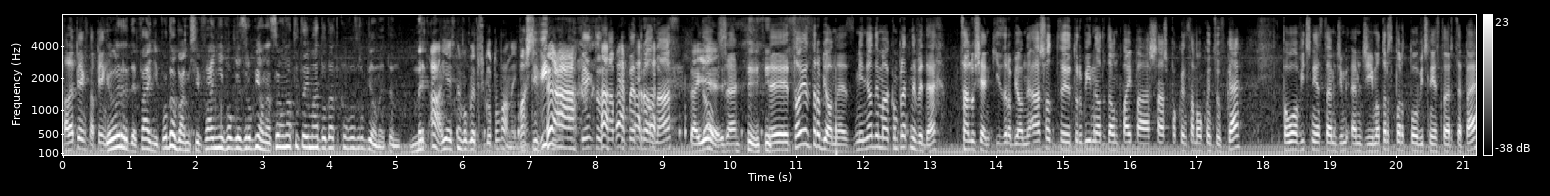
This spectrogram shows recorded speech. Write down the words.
Ale piękna, piękna. Kurde, fajnie, podoba mi się, fajnie w ogóle zrobiona. Co ona tutaj ma dodatkowo zrobione? Ten mer... A, ja jestem w ogóle przygotowany. Właśnie widzę A! piękną czapkę Petronas. Tak. Dobrze. E, Co jest zrobione? Zmieniony ma kompletny wydech, calusieńki zrobiony, aż od y, turbiny, od downpipe'a, aż, aż po samą końcówkę. Połowicznie jest to MG, MG Motorsport, połowicznie jest to RCP.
